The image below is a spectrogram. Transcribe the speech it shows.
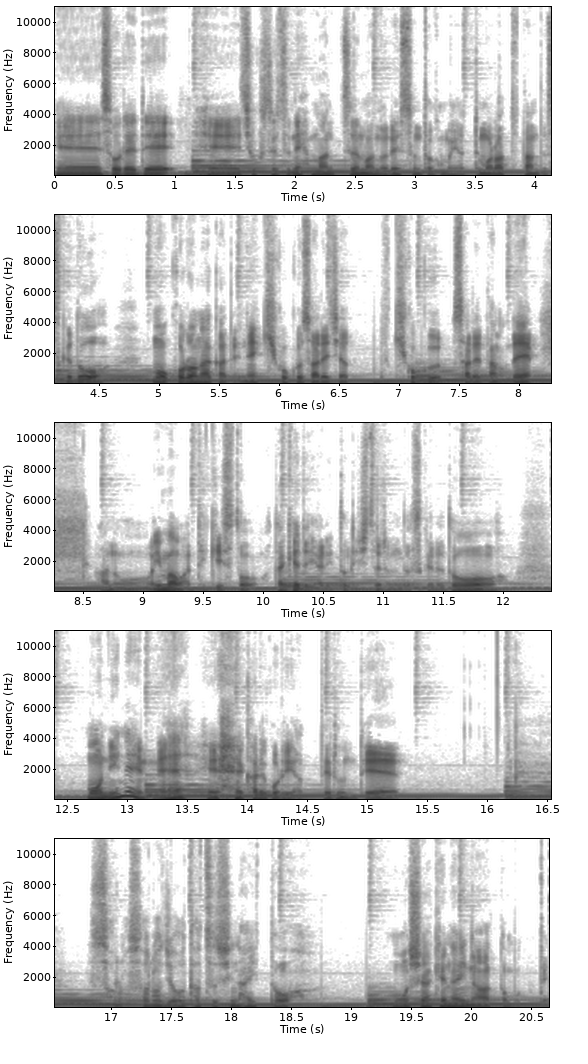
えー、それで、えー、直接ね、マンツーマンのレッスンとかもやってもらってたんですけど、もうコロナ禍でね、帰国されちゃ、帰国されたので、あのー、今はテキストだけでやり取りしてるんですけれど、もう2年ね、えー、かれこれやってるんで、そろそろ上達しないと申し訳ないなと思って、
